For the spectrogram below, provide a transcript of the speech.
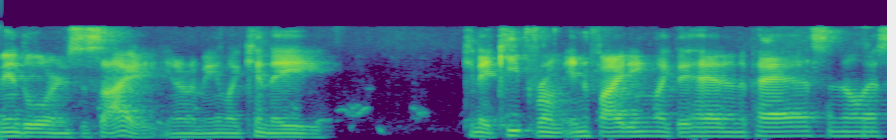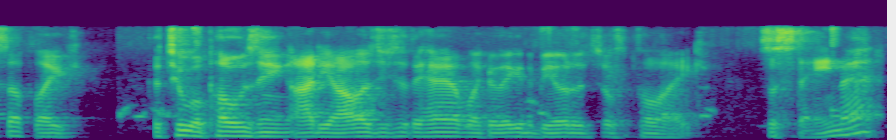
Mandalorian society? You know what I mean? Like can they can they keep from infighting like they had in the past and all that stuff? Like the two opposing ideologies that they have like are they going to be able to, to, to like sustain that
